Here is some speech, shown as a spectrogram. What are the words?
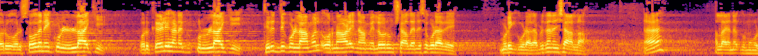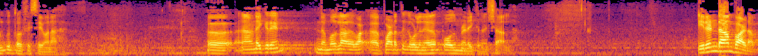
ஒரு ஒரு சோதனைக்குள் உள்ளாக்கி ஒரு கேள்வி கணக்குக்குள் உள்ளாக்கி திருத்திக் கொள்ளாமல் ஒரு நாளை நாம் எல்லோரும் ஷா என்ன செய்யக்கூடாது? முடிக்கக்கூடாது. அப்படித்தானே ஷாலா அல்லா ஆ? எனக்கும் உங்களுக்கும் தோஃபி செய்வனாக. நான் நினைக்கிறேன் இந்த முதலாவது பாடத்துக்கு இவ்வளவு நேரம் போதும் நினைக்கிறேன் ஷா இரண்டாம் பாடம்.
